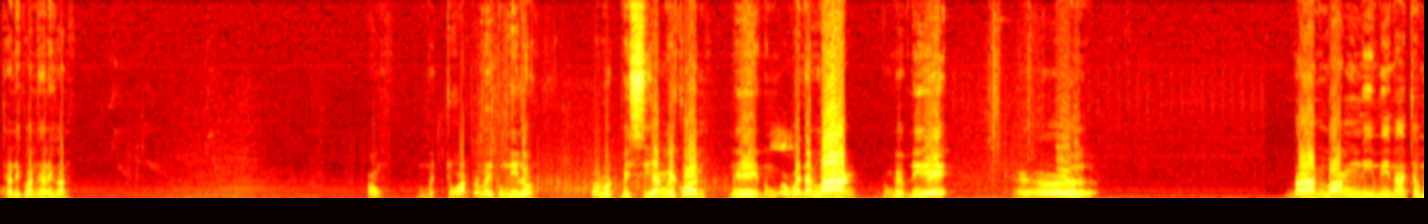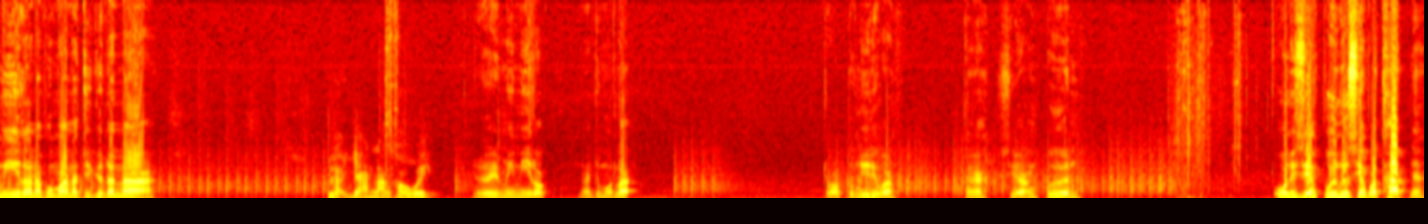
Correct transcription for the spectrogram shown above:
แถวนี้ก่อนแถวนี้ก่อน เอามาจอดอะไรตรงนี้เหรอเอารถไปเสียงไว้ก่อน นี่ต้องเอาไว้ด้านล่าง ต้องแบบนี้ เออ ด้านหลังนี่ไม่น่าจะมีแล้วนะผมว่าน่าจะอยู่ด้านหน้าละย่านหล้างเขาเว้ยเอ้ยไม่มีหรอก น่าจะหมดละ จอดตรงนี้ดีกว่า ยังไงเสียงปืนโอ้นี่เสียงปืนหรือเสียงประทัดเนี่ย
